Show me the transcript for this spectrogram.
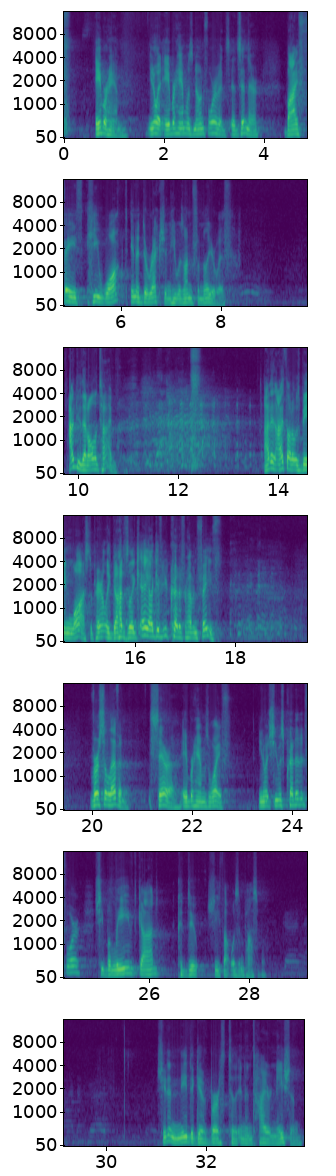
Abraham. You know what Abraham was known for? It's, it's in there. By faith, he walked in a direction he was unfamiliar with. I do that all the time. I, didn't, I thought it was being lost. Apparently, God's like, hey, I'll give you credit for having faith. Verse 11 Sarah, Abraham's wife. You know what she was credited for? She believed God could do what she thought was impossible. She didn't need to give birth to an entire nation.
